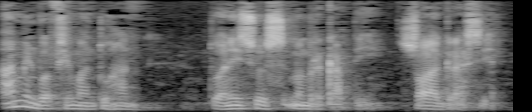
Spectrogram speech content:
Amin buat firman Tuhan. Tuhan Yesus memberkati. Sholat Gracia.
